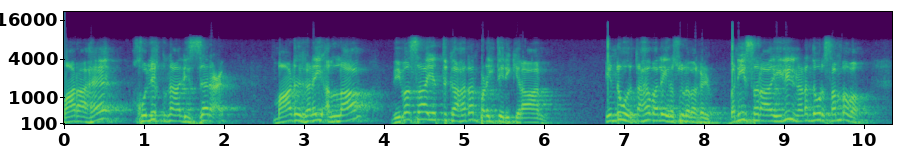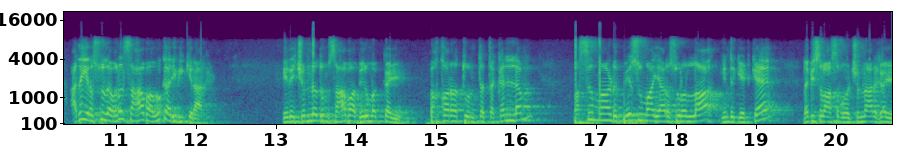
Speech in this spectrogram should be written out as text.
மாறாக ஹுலிக்னா ஜர் மாடுகளை அல்லாஹ் விவசாயத்துக்காக தான் படைத்திருக்கிறான் என்று ஒரு தகவலை ரசூல் அவர்கள் பனீசராயிலில் நடந்த ஒரு சம்பவம். அதை ரசூல் அவர்கள் சஹாபாவுக்கு அறிவிக்கிறார்கள். இதை சொன்னதும் சாபா பெருமக்கள் பக்கரத்துன் தத்தக்கல்லம் பசுமாடு பேசுமா யார் சூழல்லா என்று கேட்க நபி சுல்லாசம் சொன்னார்கள்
